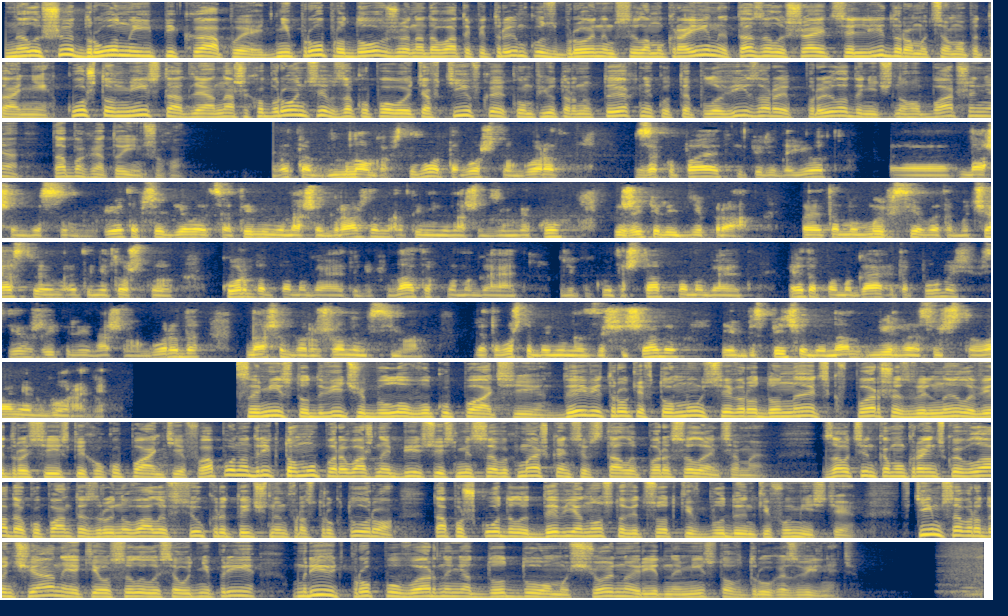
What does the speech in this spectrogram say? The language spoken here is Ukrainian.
Не лише дрони і пікапи. Дніпро продовжує надавати підтримку Збройним силам України та залишається лідером у цьому питанні. Коштом міста для наших оборонців закуповують автівки, комп'ютерну техніку, тепловізори, прилади нічного бачення та багато іншого. Это много всего того, что город закупает и передает э, нашим ВСУ. И это все делается от имени наших граждан, от имени наших земляков и жителей Днепра. Поэтому мы все в этом участвуем. Это не то, что Корбан помогает, или Филатов помогает, или какой-то штаб помогает. Это помогает, это помощь всех жителей нашего города, нашим вооруженным силам. Для того, чтобы они нас защищали и обеспечили нам мирное существование в городе. Це місто двічі було в окупації. Дев'ять років тому Сєвєродонецьк вперше звільнили від російських окупантів. А понад рік тому переважна більшість місцевих мешканців стали переселенцями. За оцінками української влади, окупанти зруйнували всю критичну інфраструктуру та пошкодили 90% будинків у місті. Втім, северодончани, які оселилися у Дніпрі, мріють про повернення додому. Щойно рідне місто вдруге звільнять.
